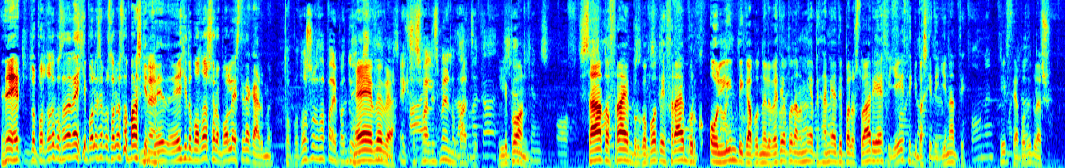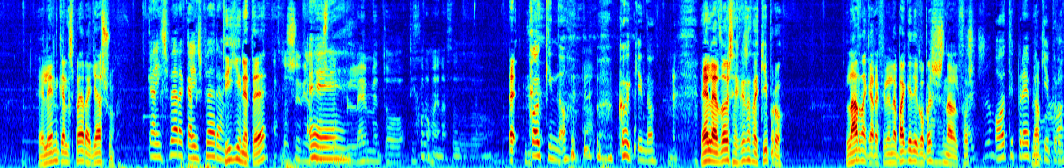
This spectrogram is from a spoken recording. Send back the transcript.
Ε, το, το πρωτότυπο θα έχει πολλές αποστολές στο μπάσκετ. Ναι. Ε, Έχει το ποδόσφαιρο πολλές, τι θα κάνουμε. Το ποδόσφαιρο θα πάει παντού. Ε, βέβαια. Εξασφαλισμένο budget. Λοιπόν, Σάρα το Φράιμπουργκ. Οπότε η Φράιμπουργκ Ολύμπικα από την Ελβετία που ήταν μια πιθανή αντίπαλος του Άρη έφυγε. Ήρθε και η μπασκετική να τη. Ήρθε από δίπλα σου. Ελένη, καλησπέρα, γεια σου. Καλησπέρα, καλησπέρα. Τι γίνεται, Αυτό είναι διαδρόμο Ε. στο μπλε με το. Τι χρώμα είναι αυτό το. Κόκκινο. Κόκκινο. Έλα εδώ, είσαι χθε θα Κύπρο. Λάρνακα, ρε φίλε, να πάει και διακοπές ο συνάδελφος. Ό,τι πρέπει, Να- Κύπρο.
